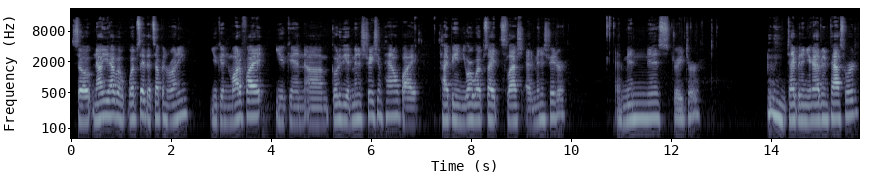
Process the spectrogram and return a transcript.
So now you have a website that's up and running. You can modify it. You can um, go to the administration panel by typing your website slash administrator. Administrator. Type it in your admin password.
